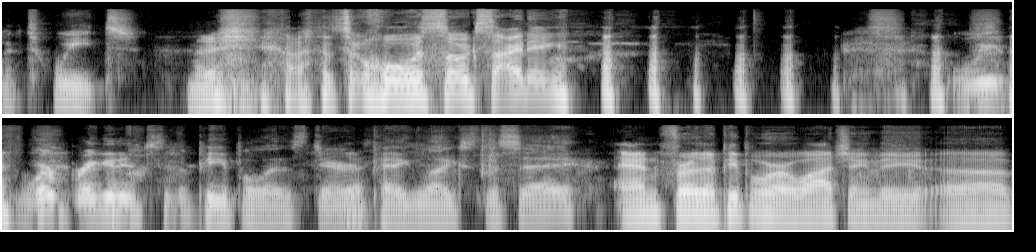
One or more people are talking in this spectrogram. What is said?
a tweet. There you go. It's, oh, it's so exciting. We we're bringing it to the people, as Darren Pang likes to say. And for the people who are watching, the uh,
